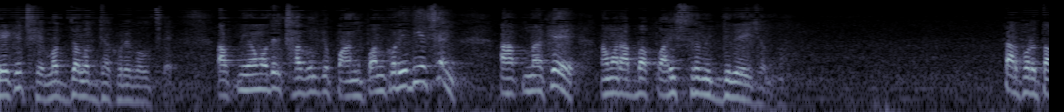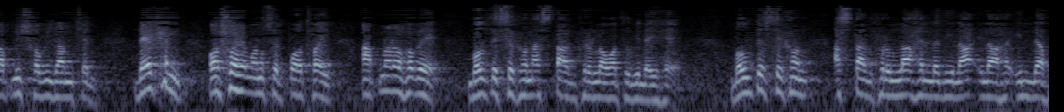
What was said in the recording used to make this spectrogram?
ডেকেছে, লজ্জা লজ্জা করে বলছে। আপনি আমাদের ছাগলকে পান পান করে দিয়েছেন, আপনাকে আমার আব্বা পারিশ্রমিক দিবে এই জন্য। তারপরে তো আপনি সবই জানছেন। দেখেন, অসহায় মানুষের পথ হয়। আপনারও হবে, বলতে শেখুন আস্তাক ফিরুল্লাহ অতুবিলাই হে বলতে শেখুন আস্তাক ফিরুল্লাহ ইলাহ ইল্লাহ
